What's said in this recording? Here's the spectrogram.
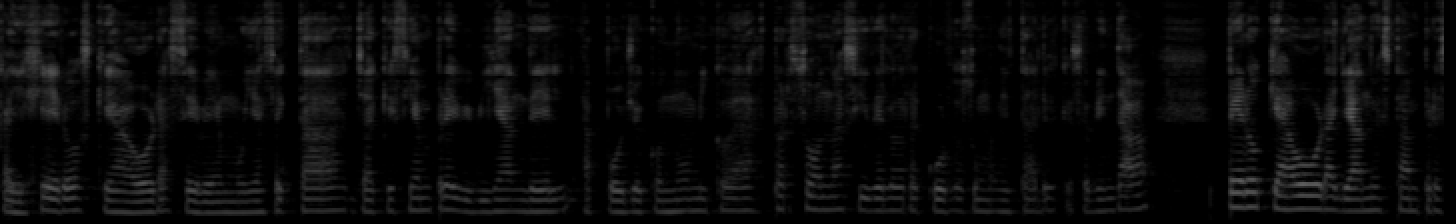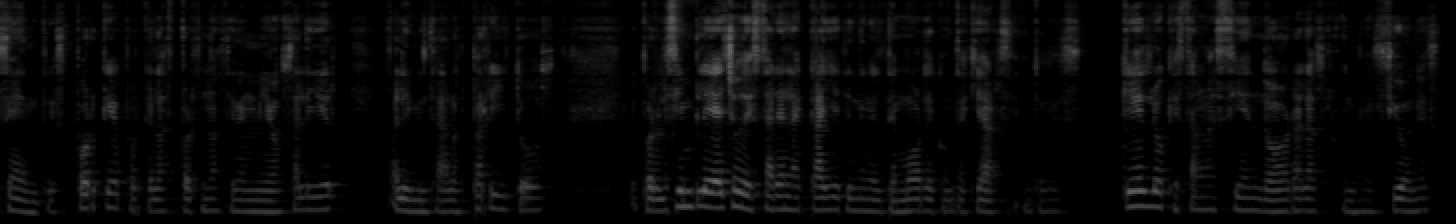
callejeros que ahora se ven muy afectadas ya que siempre vivían del apoyo económico de las personas y de los recursos humanitarios que se brindaban, pero que ahora ya no están presentes. ¿Por qué? Porque las personas tienen miedo a salir, alimentar a los perritos, y por el simple hecho de estar en la calle tienen el temor de contagiarse. Entonces, ¿qué es lo que están haciendo ahora las organizaciones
